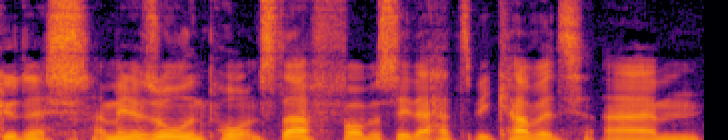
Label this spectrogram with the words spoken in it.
goodness, I mean, it was all important stuff, obviously, that had to be covered. Um,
